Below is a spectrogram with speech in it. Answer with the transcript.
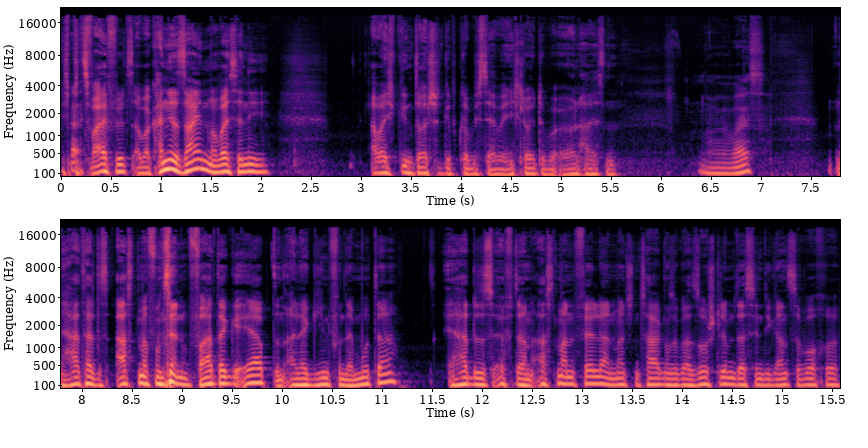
Ich bezweifle es, aber kann ja sein, man weiß ja nie. Aber ich, in Deutschland gibt es, glaube ich, sehr wenig Leute, wo Earl heißen. Na, wer weiß. Er hat halt das Asthma von seinem Vater geerbt und Allergien von der Mutter. Er hatte des Öfteren Asthmaanfälle, an manchen Tagen sogar so schlimm, dass sie ihn die ganze Woche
